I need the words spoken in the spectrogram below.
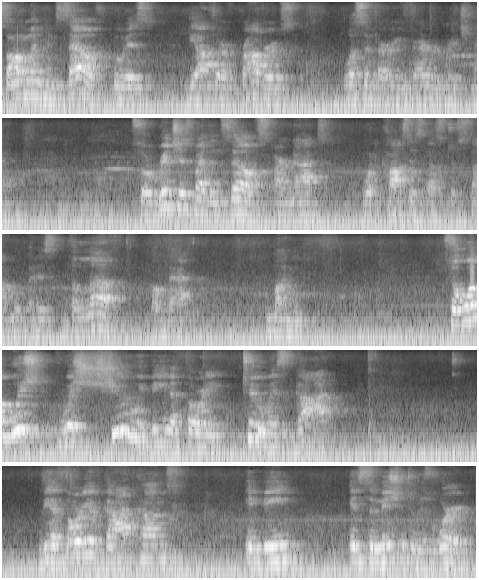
Solomon himself, who is the author of Proverbs, was a very, very rich man. So riches by themselves are not what causes us to stumble, but it's the love of that money. So what wish, which should we be in authority to is God. The authority of God comes in being in submission to his word,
